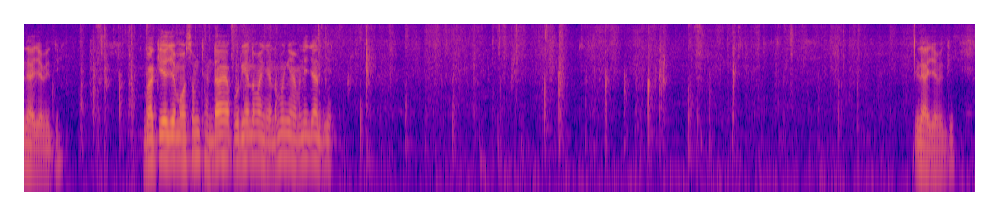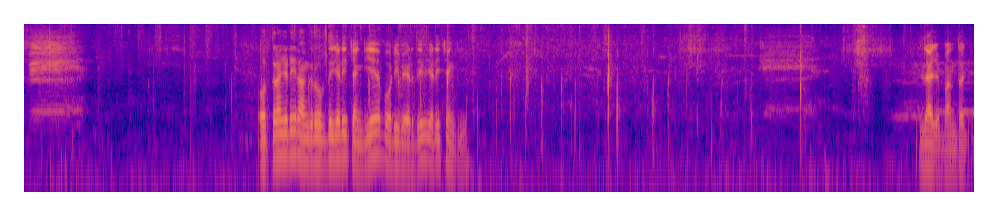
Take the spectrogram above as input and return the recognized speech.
ਲੈ ਜਾ ਵੀਰ ਜੀ। ਬਾਕੀ ਅਜੇ ਮੌਸਮ ਠੰਡਾ ਆ ਪੂਰੀਆਂ ਨਵਾਈਆਂ ਨਵਾਈਆਂ ਵੀ ਨਹੀਂ ਜਾਂਦੀਆਂ। ਲੈ ਜਾ ਵੀਰ ਜੀ। ਉਸ ਤਰ੍ਹਾਂ ਜਿਹੜੀ ਰੰਗ ਰੂਪ ਦੀ ਜਿਹੜੀ ਚੰਗੀ ਹੈ ਬੋਡੀ weight ਦੀ ਵੀ ਜਿਹੜੀ ਚੰਗੀ ਹੈ। ਲੈ ਜਾ, ਬੰਦ ਹੋ ਜੀ।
